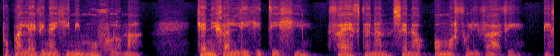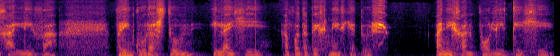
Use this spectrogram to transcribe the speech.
που παλεύει να γίνει μούχρωμα και αν είχαν λίγη τύχη θα έφταναν σε ένα όμορφο λιβάδι, την Χαλίβα, πριν κουραστούν οι λαγοί από τα παιχνίδια τους. Αν είχαν πολύ τύχη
